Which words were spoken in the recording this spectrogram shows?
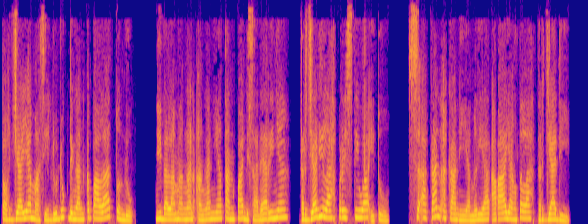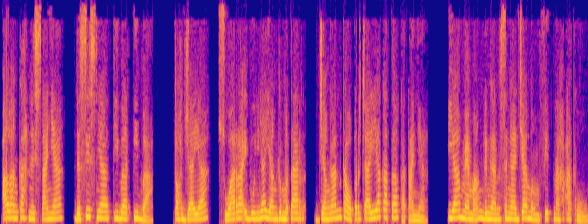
Toh Jaya masih duduk dengan kepala tunduk. Di dalam angan-angannya tanpa disadarinya, terjadilah peristiwa itu. Seakan-akan ia melihat apa yang telah terjadi. Alangkah nistanya, desisnya tiba-tiba. Toh Jaya, suara ibunya yang gemetar, jangan kau percaya kata-katanya. Ia memang dengan sengaja memfitnah aku.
